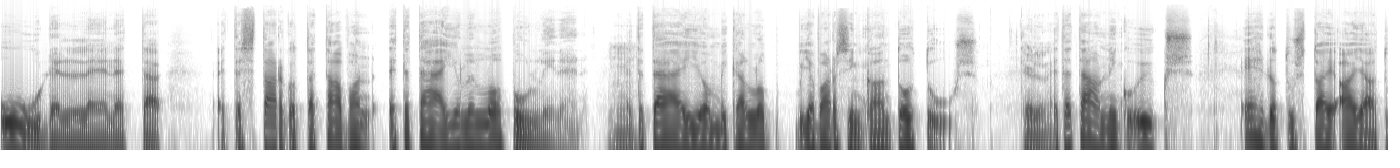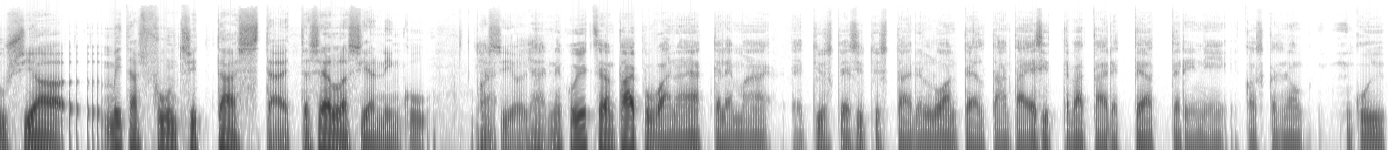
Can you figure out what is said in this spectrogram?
uudelleen, että, että se tarkoittaa, että tämä, vaan, että tämä ei ole lopullinen, hmm. että tämä ei ole mikään lop, ja varsinkaan totuus. Kyllä. Että tämä on niin kuin yksi ehdotus tai ajatus ja mitäs funtsit tästä, että sellaisia niin kuin asioita. Ja, ja niin kuin itse on taipuvainen ajattelemaan, että just esitystaide luonteeltaan tai esittävä taideteatteri, niin koska se on kuin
